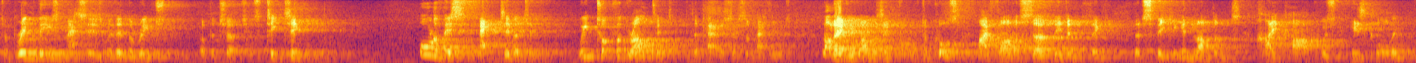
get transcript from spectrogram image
to bring these masses within the reach of the Church's teaching. All of this activity we took for granted in the parish of St Matthew's. Not everyone was involved, of course. My father certainly didn't think that speaking in London's Hyde Park was his calling.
